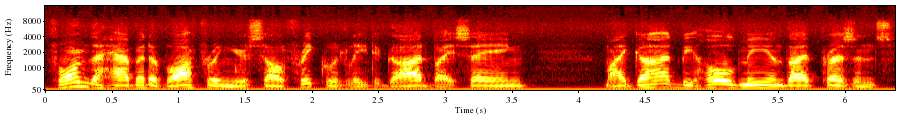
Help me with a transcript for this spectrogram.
Form the habit of offering yourself frequently to God by saying, My God, behold me in thy presence,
